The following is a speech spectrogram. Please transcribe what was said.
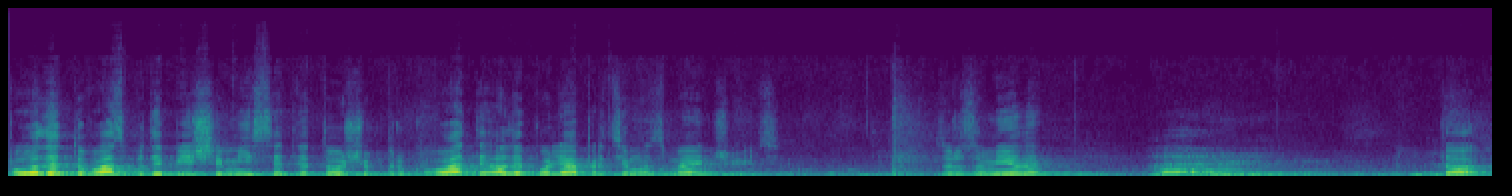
поле, то у вас буде більше місця для того, щоб друкувати, але поля при цьому зменшуються. Зрозуміли? Так.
